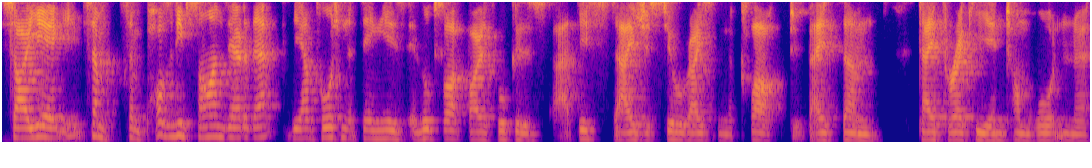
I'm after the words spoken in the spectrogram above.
so yeah, some some positive signs out of that. The unfortunate thing is, it looks like both hookers at this stage are still racing the clock. Both um, Dave Porecki and Tom Horton are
